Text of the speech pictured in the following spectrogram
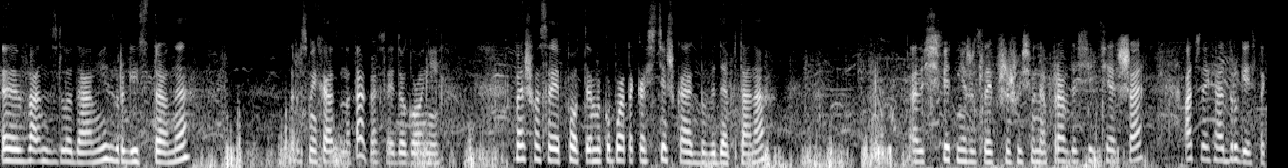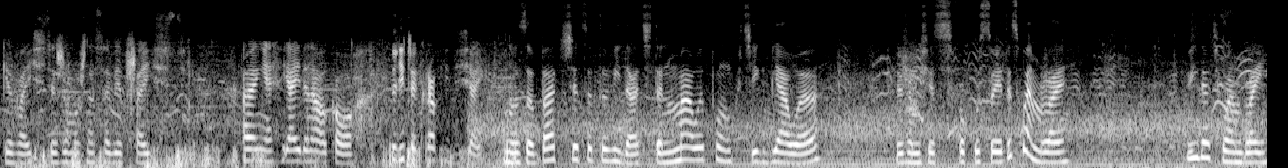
e, van z lodami z drugiej strony. Teraz mnie chyba Natalka sobie dogoni. Weszła sobie po tym, tylko była taka ścieżka jakby wydeptana. Ale świetnie, że tutaj przyszłyśmy, naprawdę się cieszę. A tutaj chyba drugie jest takie wejście, że można sobie przejść. Ale nie, ja idę naokoło. Liczę kroki dzisiaj. No zobaczcie, co tu widać. Ten mały punkcik biały, że mi się sfokusuje, to jest Wembley. Widać Wembley.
